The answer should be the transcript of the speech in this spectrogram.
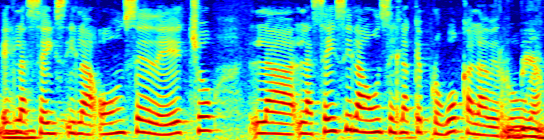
es la 6 y la 11, de hecho, la, la 6 y la 11 es la que provoca la verruga.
